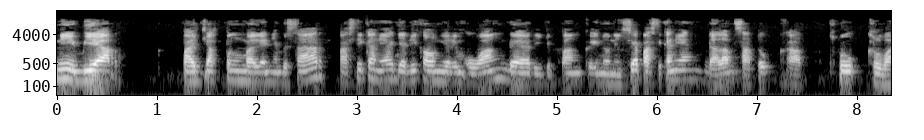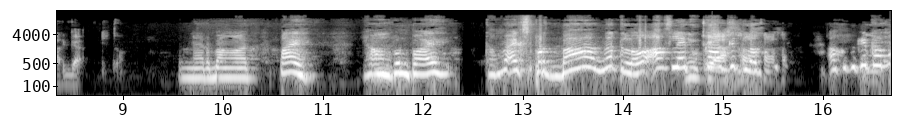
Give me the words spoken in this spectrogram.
nih biar pajak pengembaliannya besar, pastikan ya. Jadi kalau ngirim uang dari Jepang ke Indonesia, pastikan yang dalam satu kartu keluarga gitu. Benar banget. Pai, ya ampun Pai, kamu expert banget loh. Asli aku Enggak. kaget loh. Aku pikir kamu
